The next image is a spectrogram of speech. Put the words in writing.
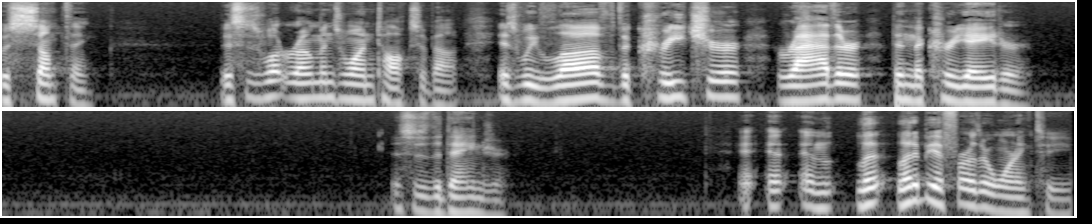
with something. This is what Romans 1 talks about is we love the creature rather than the creator. This is the danger. And, and, let, let it be a further warning to you.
